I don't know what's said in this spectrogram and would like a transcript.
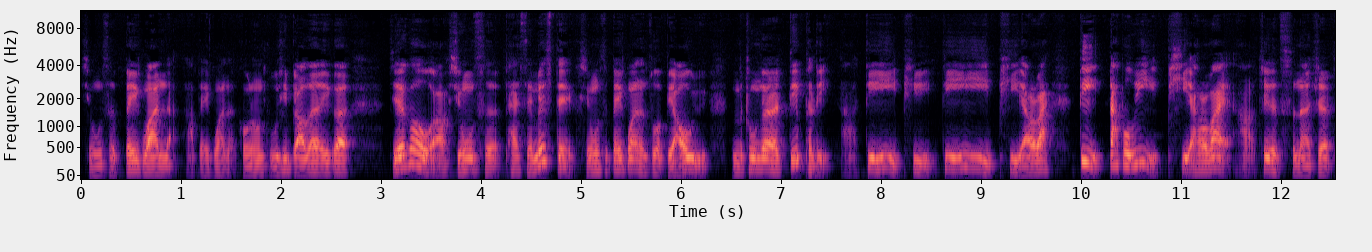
形容词悲观的啊，悲观的构成主系表的一个。结构啊，形容词 pessimistic，形容词悲观的做表语。那么中间的 deeply 啊，d e p d e p l y，d double e p l y 啊，这个词呢是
